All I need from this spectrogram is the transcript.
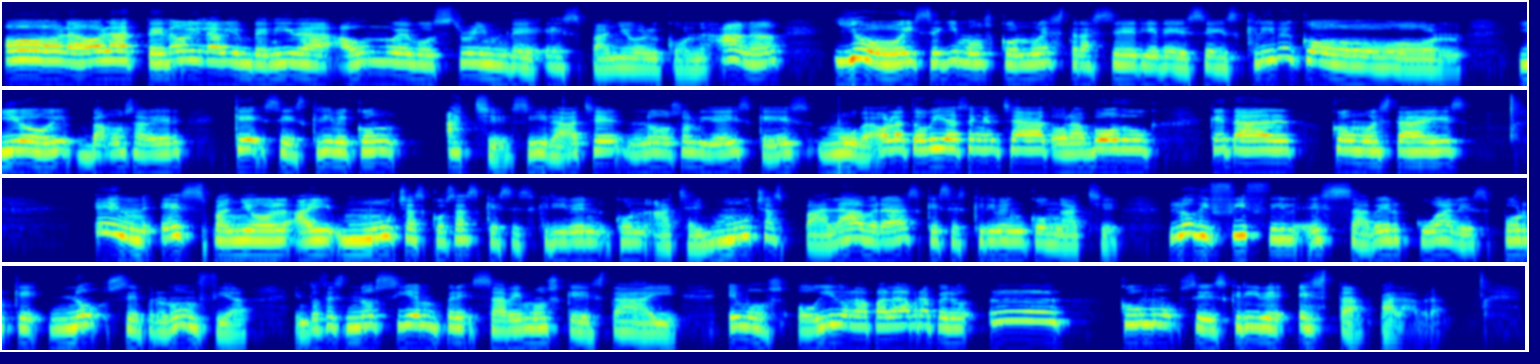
Hola, hola, te doy la bienvenida a un nuevo stream de español con Ana y hoy seguimos con nuestra serie de Se escribe con y hoy vamos a ver que se escribe con H, sí, la H no os olvidéis que es muda. Hola Tobías en el chat, hola Boduk, ¿qué tal? ¿Cómo estáis? En español hay muchas cosas que se escriben con H, hay muchas palabras que se escriben con H. Lo difícil es saber cuáles porque no se pronuncia. Entonces no siempre sabemos que está ahí. Hemos oído la palabra, pero uh, ¿cómo se escribe esta palabra?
